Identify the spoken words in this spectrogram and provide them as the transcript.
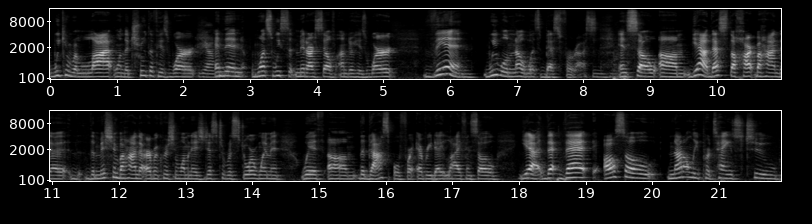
we can rely on the truth of his word yeah. and then once we submit ourselves under his word then we will know what's best for us mm-hmm. and so um yeah that's the heart behind the the mission behind the urban christian woman is just to restore women with um the gospel for everyday life and so yeah that that also not only pertains to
